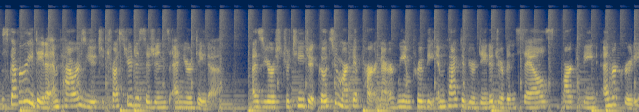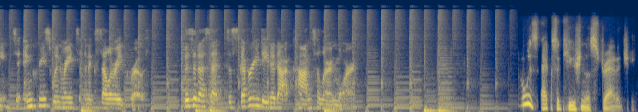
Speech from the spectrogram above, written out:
Discovery Data empowers you to trust your decisions and your data. As your strategic go to market partner, we improve the impact of your data driven sales, marketing, and recruiting to increase win rates and accelerate growth. Visit us at discoverydata.com to learn more. How is execution a strategy?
